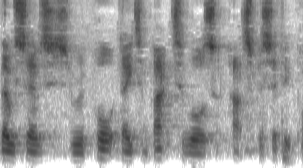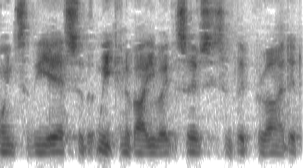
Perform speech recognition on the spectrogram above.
those services to report data back to us at specific points of the year so that we can evaluate the services that they've provided.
